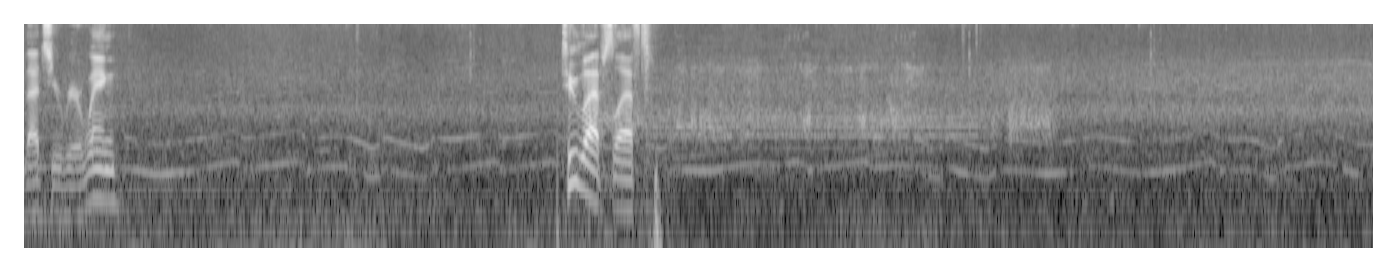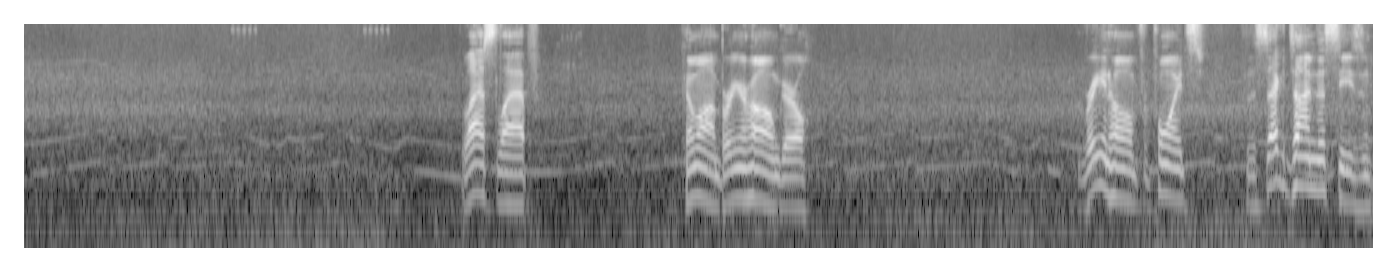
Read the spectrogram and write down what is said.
that's your rear wing. Two laps left. Last lap. Come on, bring her home, girl. Bring it home for points for the second time this season.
